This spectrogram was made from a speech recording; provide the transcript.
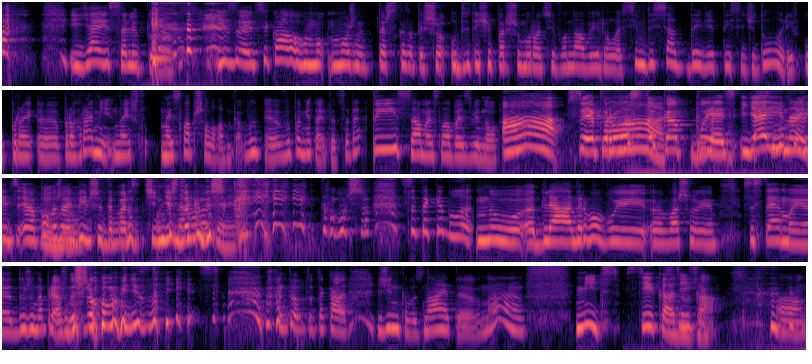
і я її салютую. Із цікавого можна теж сказати, що у 2001 році вона виграла 79 тисяч доларів у е, програмі Найслабша ланка. Ви е, ви пам'ятаєте це? де? Ти саме слабе звіно. А це так. просто капець. Я її навіть е, поважаю більше тепер, ніж за книжки. Тому що це таке було ну для нервової вашої системи дуже напряжне шоу, мені здається. Тобто така жінка, ви знаєте, вона міць стійка. стійка.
